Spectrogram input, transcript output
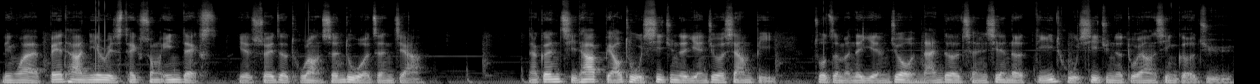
另外，Beta Nearest Taxon Index 也随着土壤深度而增加。那跟其他表土细菌的研究相比，作者们的研究难得呈现了底土细菌的多样性格局。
